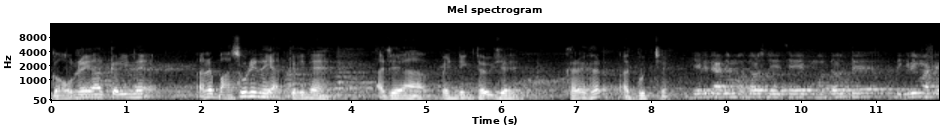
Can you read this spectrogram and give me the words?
ગૌને યાદ કરીને અને બાંસુરીને યાદ કરીને આજે આ પેઇન્ટિંગ થયું છે ખરેખર અદ્ભુત છે. જે રીતે આજે મધર્સ ડે છે એક મધર્સે દીકરી માટે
